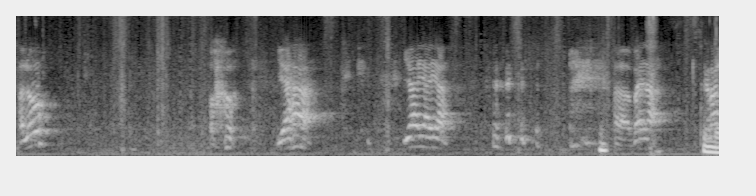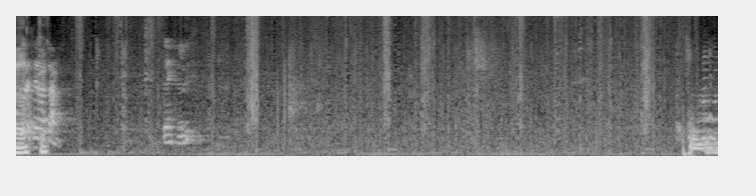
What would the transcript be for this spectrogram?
Halo? Oh, ya. Ya, ya, ya. ha, baiklah. Sekarang Enggak. sudah saya datang. Saya tulis. Eh,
